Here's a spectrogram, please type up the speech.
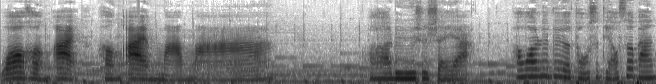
我很爱很爱妈妈。花花绿绿是谁呀？花花绿绿的头是调色盘，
